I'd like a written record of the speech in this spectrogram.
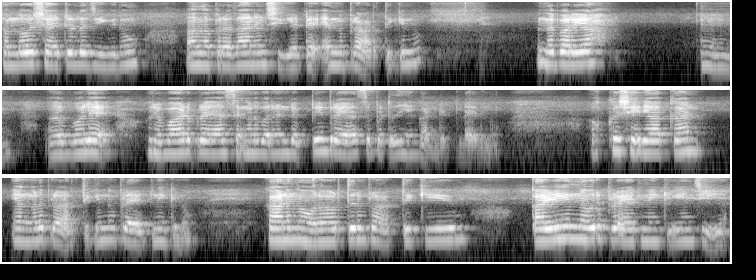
സന്തോഷമായിട്ടുള്ള ജീവിതവും അന്ന് പ്രദാനം ചെയ്യട്ടെ എന്ന് പ്രാർത്ഥിക്കുന്നു. എന്താ പറയുക അതുപോലെ ഒരുപാട് പ്രയാസങ്ങൾ പറഞ്ഞിട്ട് എപ്പോഴും പ്രയാസപ്പെട്ടത് ഞാൻ കണ്ടിട്ടുണ്ടായിരുന്നു. ഒക്കെ ശരിയാക്കാൻ ഞങ്ങൾ പ്രാർത്ഥിക്കുന്നു പ്രയത്നിക്കുന്നു. കാണുന്ന ഓരോരുത്തരും പ്രാർത്ഥിക്കുകയും കഴിയുന്നവർ പ്രയത്നിക്കുകയും ചെയ്യാം.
